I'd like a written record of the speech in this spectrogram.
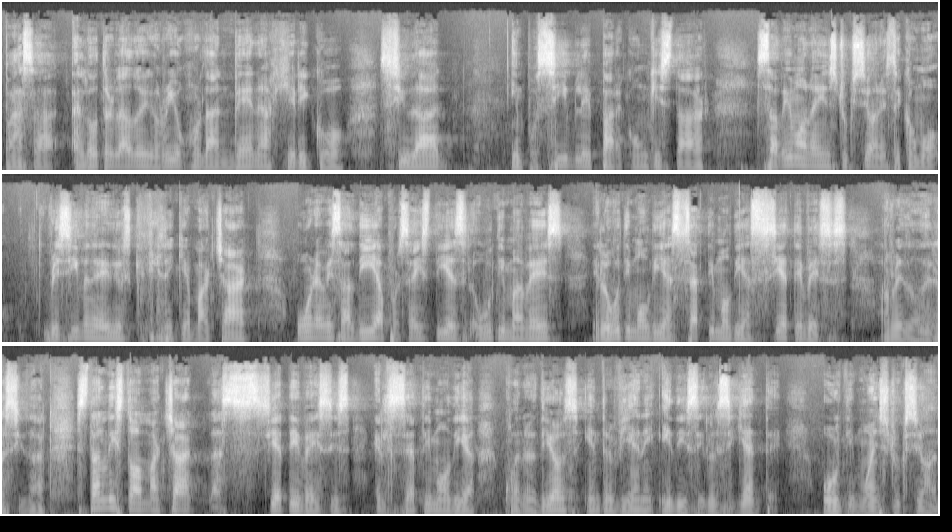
pasa al otro lado del río Jordán, ven a Jericó, ciudad imposible para conquistar sabemos las instrucciones de cómo reciben de Dios que tienen que marchar una vez al día por seis días, la última vez, el último día, séptimo día, siete veces alrededor de la ciudad. Están listos a marchar las siete veces el séptimo día cuando Dios interviene y dice lo siguiente, última instrucción.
